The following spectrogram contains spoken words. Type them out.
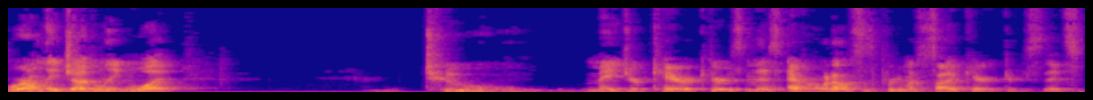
We're only juggling what two major characters in this. Everyone else is pretty much side characters. It's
